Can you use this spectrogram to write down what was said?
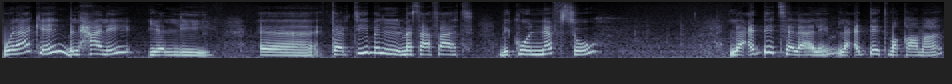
ولكن بالحالة يلي آه، ترتيب المسافات بيكون نفسه لعدة سلالم لعدة مقامات.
